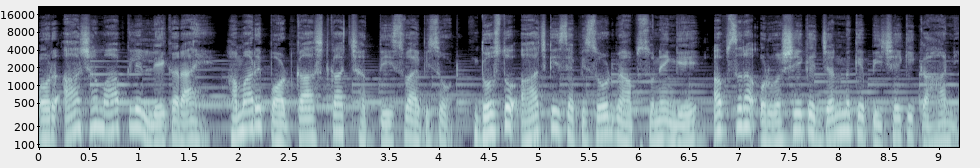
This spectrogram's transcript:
और आज हम आपके लिए लेकर आए हमारे पॉडकास्ट का छत्तीसवा एपिसोड। दोस्तों, आज के इस एपिसोड में आप सुनेंगे अप्सरा उर्वशी के जन्म के पीछे की कहानी।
